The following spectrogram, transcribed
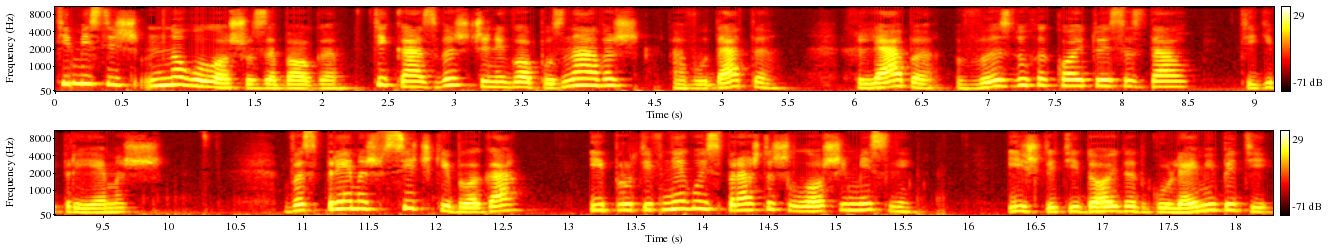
Ти мислиш много лошо за Бога. Ти казваш, че не го познаваш, а водата, хляба, въздуха, който е създал, ти ги приемаш. Възприемаш всички блага и против него изпращаш лоши мисли. И ще ти дойдат големи беди.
